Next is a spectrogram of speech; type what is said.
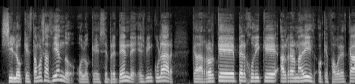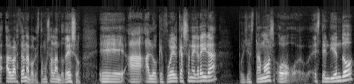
Si lo que estamos haciendo o lo que se pretende es vincular cada error que perjudique al Real Madrid o que favorezca al Barcelona, porque estamos hablando de eso, a, a, lo que fue el caso Negreira, pues ya estamos extendiendo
